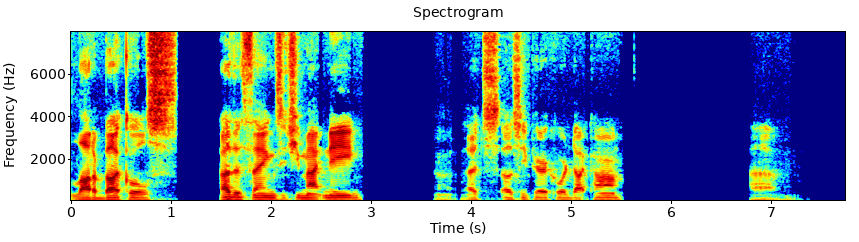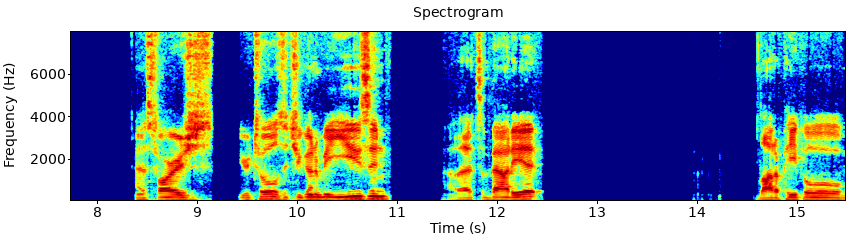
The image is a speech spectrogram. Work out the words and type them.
a lot of buckles, other things that you might need. Uh, that's ocparacord.com. Um, as far as your tools that you're going to be using, uh, that's about it. A lot of people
